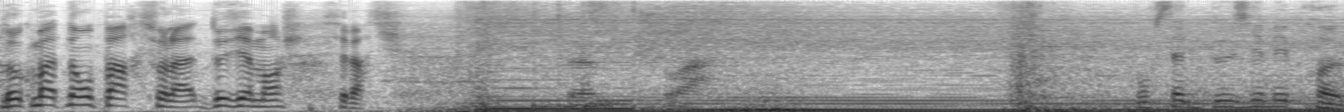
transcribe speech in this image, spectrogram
Donc maintenant, on part sur la deuxième manche. C'est parti. Pour cette deuxième épreuve,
